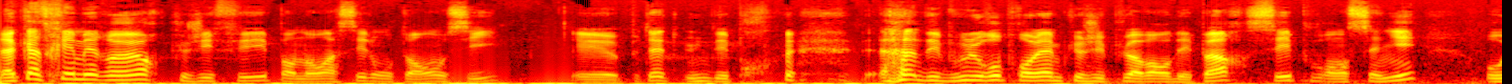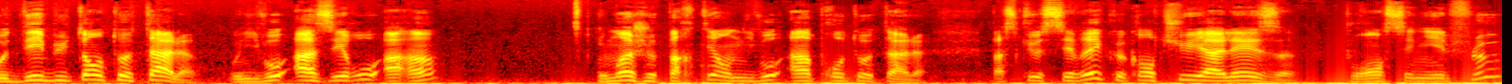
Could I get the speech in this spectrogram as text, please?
La quatrième erreur que j'ai fait pendant assez longtemps aussi, et euh, peut-être des un des plus gros problèmes que j'ai pu avoir au départ, c'est pour enseigner aux débutants total, au niveau A0, A1. Et moi, je partais en niveau 1 pro total. Parce que c'est vrai que quand tu es à l'aise pour enseigner le fleu,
